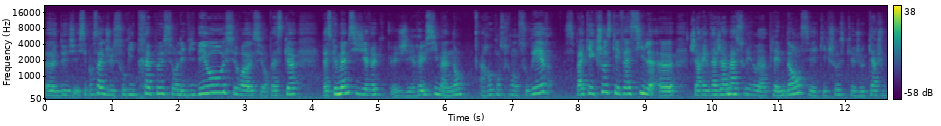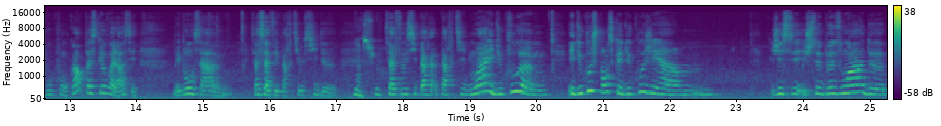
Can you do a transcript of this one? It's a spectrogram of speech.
C'est pour ça que je souris très peu sur les vidéos, sur, sur, parce, que, parce que même si j'ai réussi maintenant à reconstruire mon sourire, c'est pas quelque chose qui est facile. Euh, J'arriverai jamais à sourire à pleine dents. C'est quelque chose que je cache beaucoup encore parce que voilà, c'est. Mais bon, ça, ça, ça fait partie aussi de. Bien sûr. Ça fait aussi partie de moi et du coup, euh, et du coup, je pense que du coup, j'ai un, j'ai ce, besoin de,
